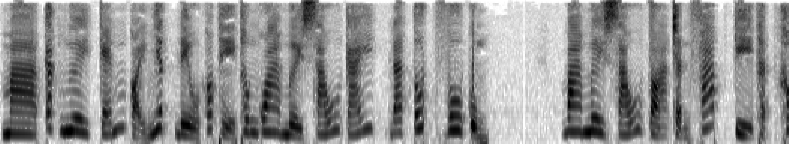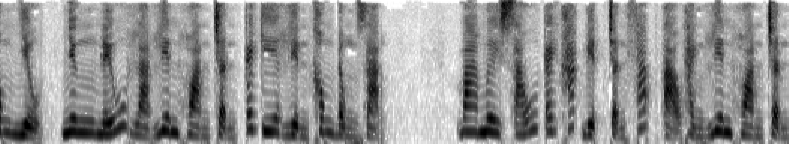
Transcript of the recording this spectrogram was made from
Mà các ngươi kém cỏi nhất đều có thể thông qua 16 cái, đã tốt vô cùng. 36 tòa trận pháp kỳ thật không nhiều, nhưng nếu là liên hoàn trận cái kia liền không đồng dạng. 36 cái khác biệt trận pháp tạo thành liên hoàn trận,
